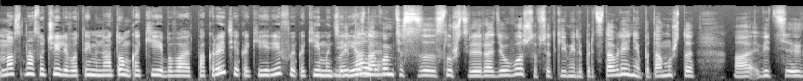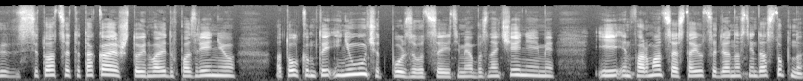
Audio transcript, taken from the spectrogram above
Нас, нас учили вот именно о том, какие бывают покрытия, какие рифы, какие Ну и материалы. познакомьте с слушателей радиовоз, что все-таки имели представление, потому что а, ведь э, ситуация-то такая, что инвалидов по зрению а, толком-то и не учат пользоваться этими обозначениями, и информация остается для нас недоступна.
